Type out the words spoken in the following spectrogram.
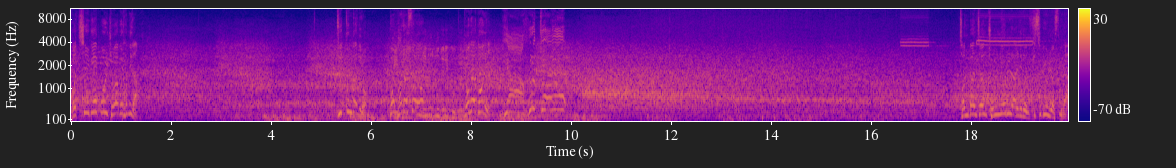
거칠게 볼 경합을 합니다. 뒷공간으로 공 받았어요. di recupero. 도나도니 이야 흐름 좋아요. 전반전 종료를 알리는 휘슬이 울렸습니다.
